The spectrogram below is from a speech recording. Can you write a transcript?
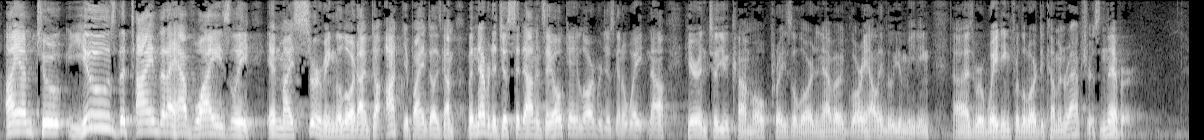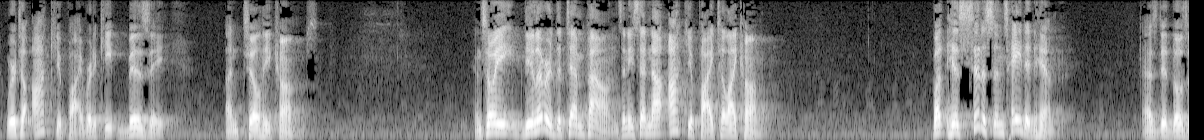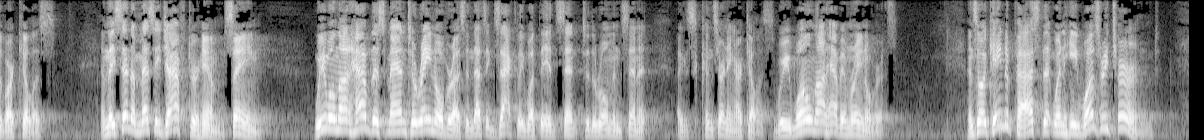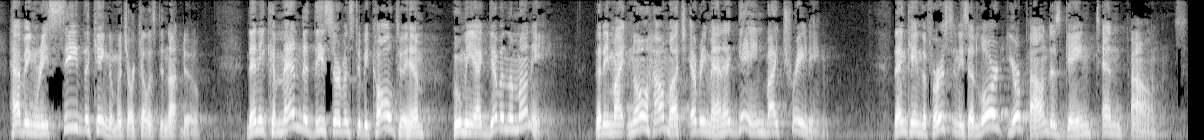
I am to use the time that I have wisely in my serving the Lord. I'm to occupy until He's come, but never to just sit down and say, okay, Lord, we're just going to wait now here until you come. Oh, praise the Lord and have a glory hallelujah meeting uh, as we're waiting for the Lord to come and rapture us. Never. We're to occupy. We're to keep busy until He comes. And so he delivered the 10 pounds and he said, now occupy till I come. But his citizens hated him, as did those of Archelaus. And they sent a message after him saying, We will not have this man to reign over us. And that's exactly what they had sent to the Roman Senate uh, concerning Archelaus. We will not have him reign over us. And so it came to pass that when he was returned, having received the kingdom, which Archelaus did not do, then he commanded these servants to be called to him whom he had given the money, that he might know how much every man had gained by trading. Then came the first, and he said, Lord, your pound has gained ten pounds.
